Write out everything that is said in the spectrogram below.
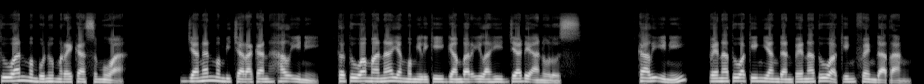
Tuan membunuh mereka semua. Jangan membicarakan hal ini. Tetua mana yang memiliki gambar ilahi Jade Anulus? Kali ini, Penatua King Yang dan Penatua King Feng datang.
